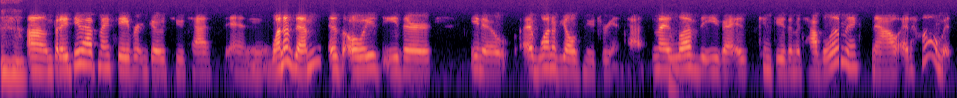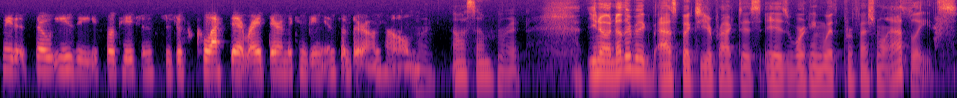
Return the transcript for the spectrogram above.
Mhm. Um, but I do have my favorite go-to test. and one of them is always either you know, uh, one of y'all's nutrient tests. And I love that you guys can do the metabolomics now at home. It's made it so easy for patients to just collect it right there in the convenience of their own home. Awesome. Right. You know, another big aspect to your practice is working with professional athletes.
